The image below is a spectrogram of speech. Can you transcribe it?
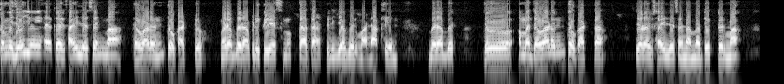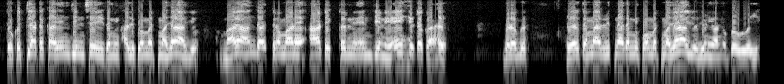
તમે જોયું હે કે સાયલેશનમાં ધવાડો નતો કાઢતો. બરાબર આપણી ક્લેશ મૂકતા હતા, ત્રીજા ઘરમાં નાખીને. બરાબર? તો આમાં ધવાડો નહોતો કાઢતા. જરા સાયલેશન આમાં ટ્રેક્ટરમાં તો કેટલા ટકા એન્જિન છે એ તમે ખાલી કોમેન્ટમાં જણાવજો. મારા અંદાજ પ્રમાણે આ ટ્રેક્ટરનું એન્જિન એસી ટકા છે. બરાબર? હવે તમારી રીતના તમે કોમેન્ટમાં જણાવજો, જેની અનુભવ હોય.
